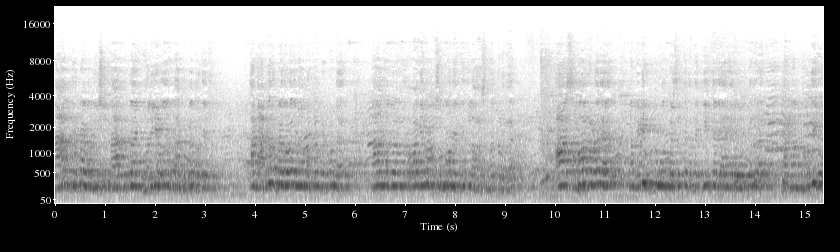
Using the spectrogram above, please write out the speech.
ನಾಲ್ಕು ರೂಪಾಯಿ ಒಂದು ದಿವಸಕ್ಕೆ ನಾಲ್ಕು ರೂಪಾಯಿ ಹೊಲಿಗೆ ಹೋದ್ರೆ ನಾಲ್ಕು ರೂಪಾಯಿ ಬರ್ತಿತ್ತು. ಆ ನಾಲ್ಕು ರೂಪಾಯಿದೊಳಗೆ ನಾವು ಮಕ್ಕಳು ಕಟ್ಕೊಂಡು ನಾನು ಅವಾಗೇನೋ ಸಮಾನ ಇರ್ತಿದ್ದಿಲ್ಲ ಆ ಸಂದರ್ಭದೊಳಗೆ. ಆ ಸಮಾನ ಒಳಗೆ ನಮ್ಮ ಇಡೀ ಕುಟುಂಬವನ್ನು ಬೆಳೆಸಿರ್ತಕ್ಕಂಥ ಕೀರ್ತಿ ಅದು ಯಾರಿಗೆ ಹೋಗ್ತಂದ್ರೆ ಅದು ನಮ್ಮ ಮರದಿಗೆ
